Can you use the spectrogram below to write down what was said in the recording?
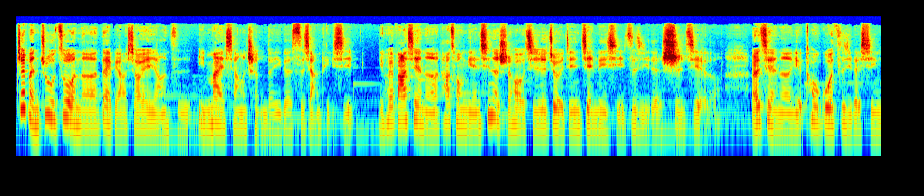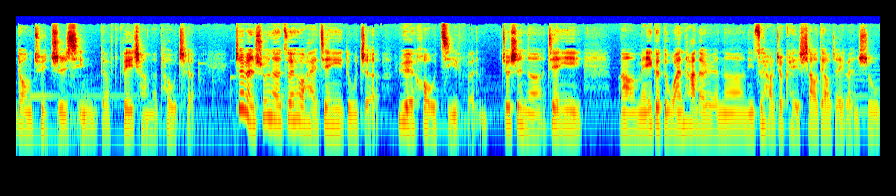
这本著作呢，代表小野洋子一脉相承的一个思想体系。你会发现呢，他从年轻的时候其实就已经建立起自己的世界了，而且呢，也透过自己的行动去执行得非常的透彻。这本书呢，最后还建议读者阅后即焚，就是呢，建议啊、每一个读完它的人呢，你最好就可以烧掉这一本书。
